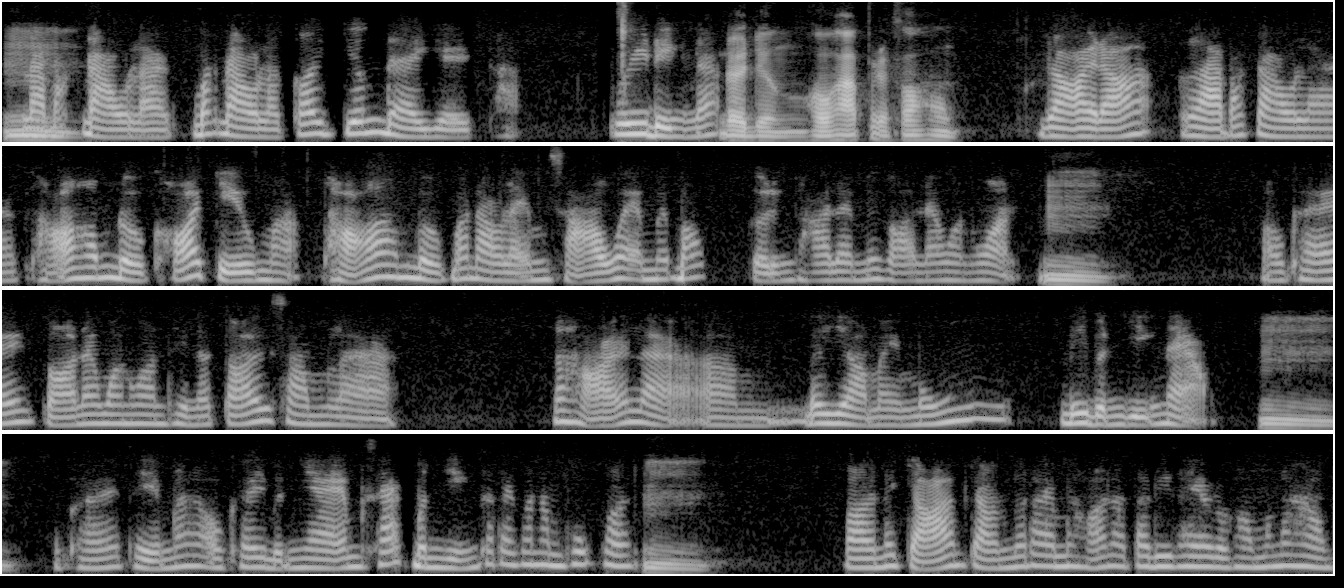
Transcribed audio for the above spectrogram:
Là ừ bắt đầu là bắt đầu là có vấn đề về breathing đó. Rồi đường hô hấp rồi phải không rồi đó là bắt đầu là thở không được khó chịu mà thở không được bắt đầu là em sợ quá em mới bóc gọi điện thoại lên mới gọi 911 ừ. Ok gọi 911 thì nó tới xong là nó hỏi là um, bây giờ mày muốn đi bệnh viện nào? Ừ. Ok thì em nói ok bệnh nhà em sát bệnh viện cách đây có 5 phút thôi. Ừ. Rồi nó chở em chở em tới đây mới hỏi là tao đi theo được không? Nó nói không.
